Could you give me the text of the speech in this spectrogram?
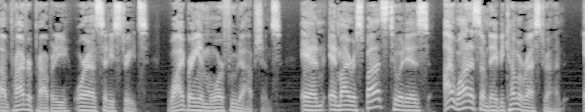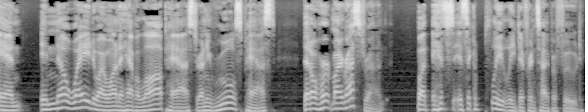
on private property or on city streets. Why bring in more food options? And and my response to it is, I want to someday become a restaurant, and in no way do I want to have a law passed or any rules passed that'll hurt my restaurant but it's it's a completely different type of food.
